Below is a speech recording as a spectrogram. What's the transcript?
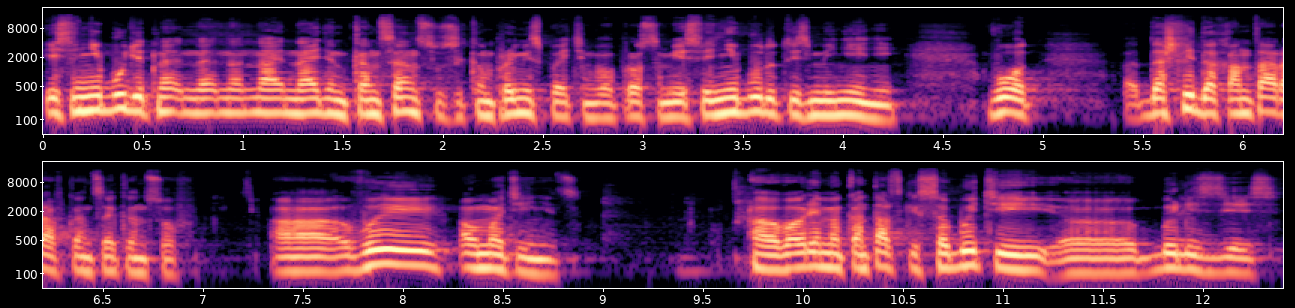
если не будет на, на, на, найден консенсус и компромисс по этим вопросам, если не будут изменений. Вот, дошли до Кантара в конце концов. А, вы алматинец. А, во время кантарских событий э, были здесь.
